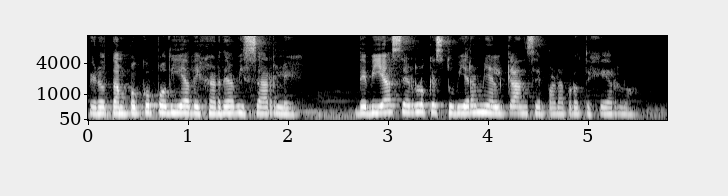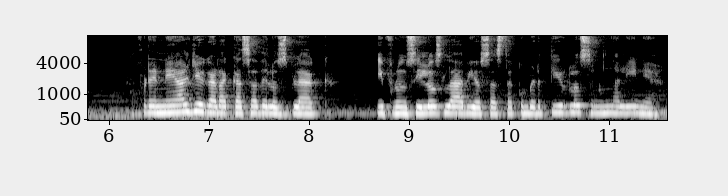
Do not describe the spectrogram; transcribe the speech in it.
Pero tampoco podía dejar de avisarle. Debía hacer lo que estuviera a mi alcance para protegerlo. Frené al llegar a casa de los Black y fruncí los labios hasta convertirlos en una línea.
